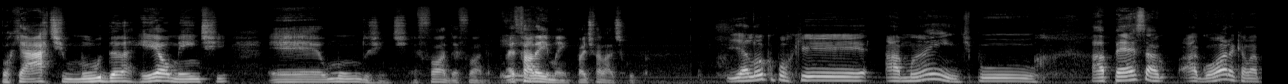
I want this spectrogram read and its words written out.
Porque a arte muda realmente é, o mundo, gente. É foda, é foda. Mas E- fala aí, mãe. Pode falar, desculpa. E é louco porque a mãe, tipo, a peça agora que ela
